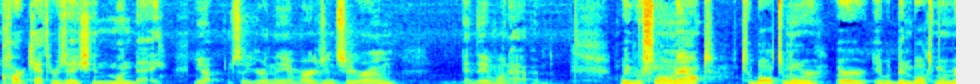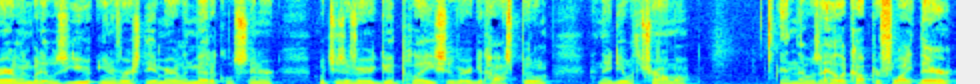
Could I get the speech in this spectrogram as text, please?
heart catheterization Monday. Yeah. So you're in the emergency room, and then what happened? we were flown out to Baltimore, or it would have been Baltimore, Maryland, but it was U- University of Maryland Medical Center, which is a very good place, a very good hospital, and they deal with trauma. And there was a helicopter flight there.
